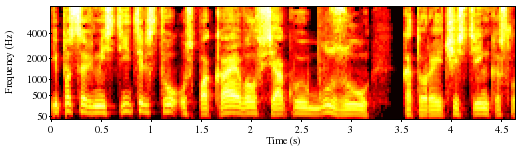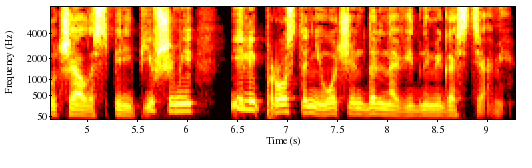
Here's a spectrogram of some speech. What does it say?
и по совместительству успокаивал всякую бузу, которая частенько случалась с перепившими или просто не очень дальновидными гостями.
